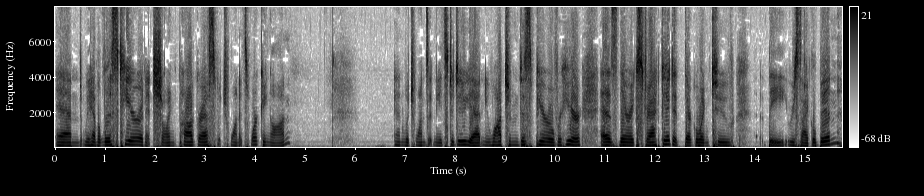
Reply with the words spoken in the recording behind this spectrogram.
and we have a list here and it's showing progress which one it's working on and which ones it needs to do yet. And you watch them disappear over here as they're extracted. They're going to the recycle bin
